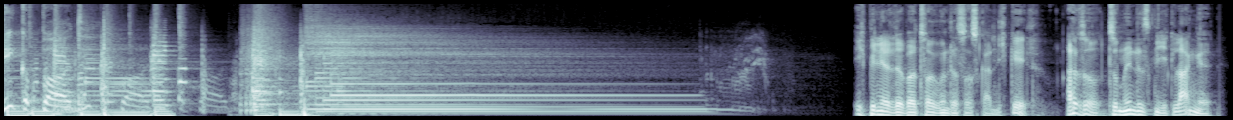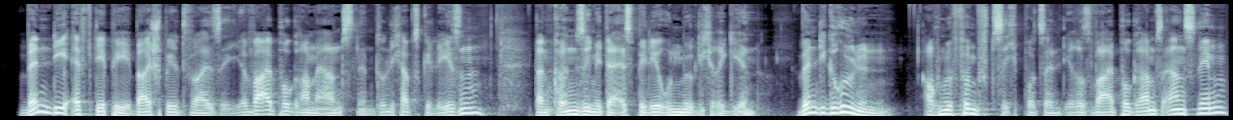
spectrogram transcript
Ricapod. Ich bin ja der Überzeugung, dass das gar nicht geht. Also zumindest nicht lange. Wenn die FDP beispielsweise ihr Wahlprogramm ernst nimmt, und ich habe es gelesen, dann können sie mit der SPD unmöglich regieren. Wenn die Grünen auch nur 50 Prozent ihres Wahlprogramms ernst nehmen,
